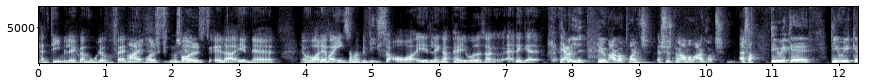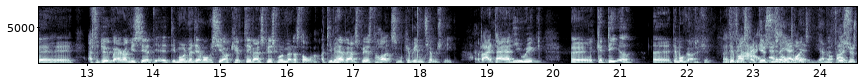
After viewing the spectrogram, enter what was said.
Landin ville ikke være muligt at få fat i. Nej, Wolf, måske. Wolf, eller en, øh, jamen, hvor det var en, som har bevist sig over i en længere periode, så er det ikke... Det er vel det er jo et meget godt point. Jeg synes, man rammer meget godt. Altså, det er jo ikke... Det er jo ikke, øh, altså det er jo ikke hver gang, vi ser de, de målmænd der, hvor vi siger, okay, det er verdens bedste målmænd, der står der. Og de vil have verdens bedste hold, som kan vinde Champions League. Og der, der er de jo ikke øh, garderet. Øh, det må vi også kende det er faktisk rigtigt. Jeg synes, det er en god point. Altså, Jeg, jeg, Jeg faktisk, synes,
